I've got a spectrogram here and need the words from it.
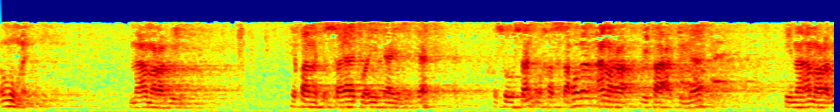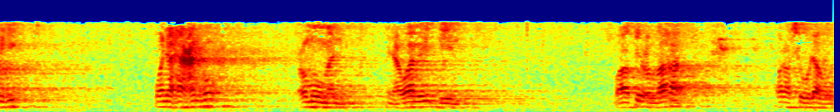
عموما ما أمر به إقامة الصلاة وإيتاء الزكاة خصوصا وخصهما أمر بطاعة الله فيما أمر به ونهى عنه عموما من أوامر الدين. وأطيعوا الله ورسوله.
